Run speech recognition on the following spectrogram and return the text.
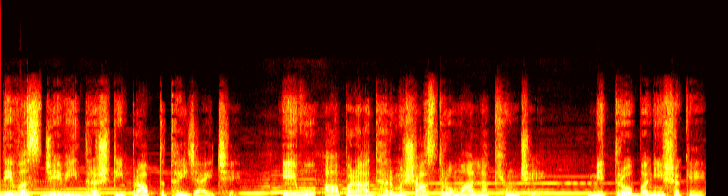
દિવસ જેવી દ્રષ્ટિ પ્રાપ્ત થઈ જાય છે. એવું આપણા ધર્મશાસ્ત્રોમાં લખ્યું છે. મિત્રો બની શકે.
